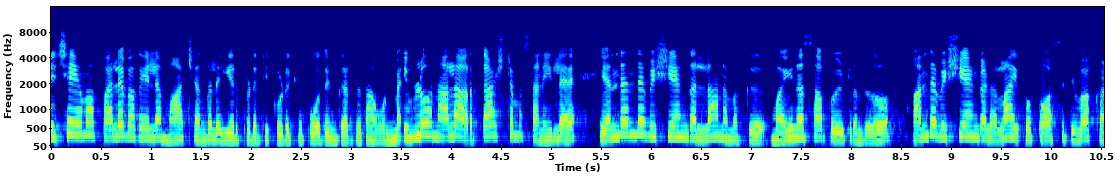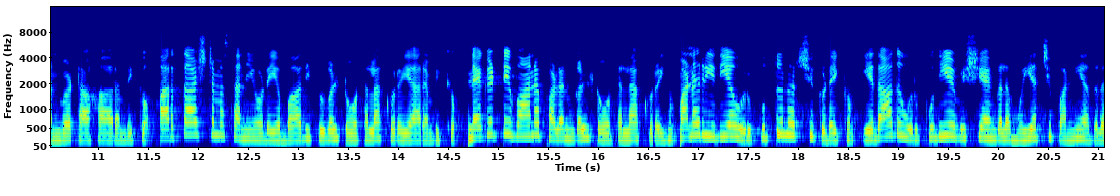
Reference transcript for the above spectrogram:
நிச்சயமா பல வகையில மாற்றங்களை ஏற்படுத்தி கொடுக்க போகுதுங்கிறது தான் உண்மை. இவ்வளோ நாளாக அர்த்தாஷ்டம சனியில எந்தெந்த விஷயங்கள்லாம் நமக்கு மைனஸா போயிட்டு இருந்ததோ அந்த விஷயங்கள் எல்லாம் இப்போ பாசிட்டிவா கன்வெர்ட் ஆக ஆரம்பிக்கும். அர்த்தாஷ்டம சனியுடைய பாதிப்புகள் டோட்டலா குறைய ஆரம்பிக்கும். நெகட்டிவான பலன்கள் டோட்டலா குறையும். மன ரீதியா ஒரு புத்துணர்ச்சி கிடைக்கும். ஏதாவது ஒரு புதிய விஷயங்களை முயற்சி பண்ணி அதுல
